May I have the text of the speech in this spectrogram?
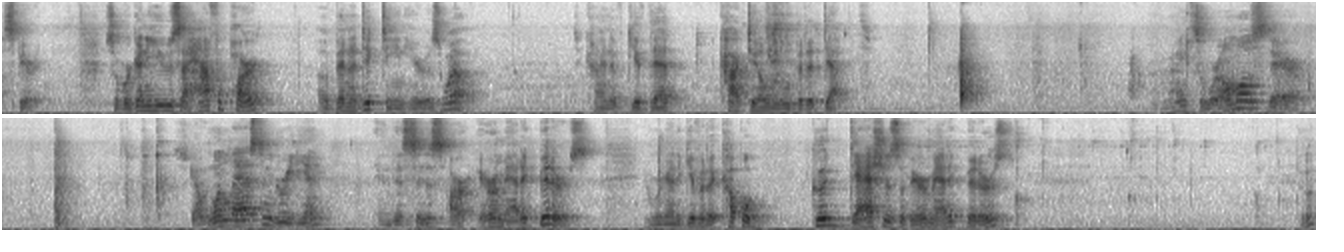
spirit. So we're going to use a half a part of Benedictine here as well to kind of give that cocktail a little bit of depth. All right, so we're almost there. Just got one last ingredient, and this is our aromatic bitters. And we're going to give it a couple good dashes of aromatic bitters. Ooh,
